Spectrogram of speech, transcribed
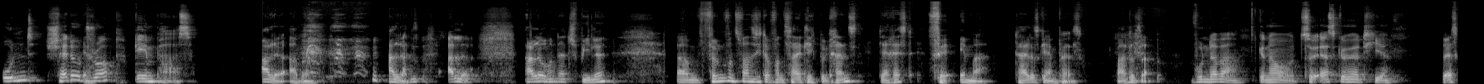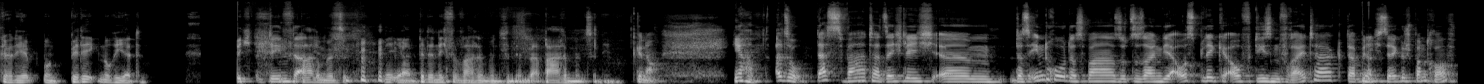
Und Shadow ja. Drop Game Pass. Alle aber. Alle. Alle. Alle 100 Spiele. Ähm, 25 davon zeitlich begrenzt, der Rest für immer. Teil des Game Pass. Wartet ab. Wunderbar. Genau. Zuerst gehört hier. Zuerst gehört hier und bitte ignoriert. Nicht Den für wahre Münze. Nee, ja, bitte nicht für wahre Münze nehmen, bare Münze nehmen. Genau. Ja, also das war tatsächlich ähm, das Intro, das war sozusagen der Ausblick auf diesen Freitag. Da bin ja. ich sehr gespannt drauf.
